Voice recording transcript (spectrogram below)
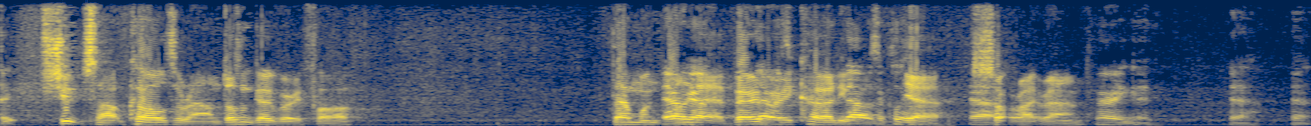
It shoots out, curls around, doesn't go very far. Then one There on there, very, That very was- curly that one. was a clear yeah, one. Yeah. shot right round. Very good. Yeah, yeah.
